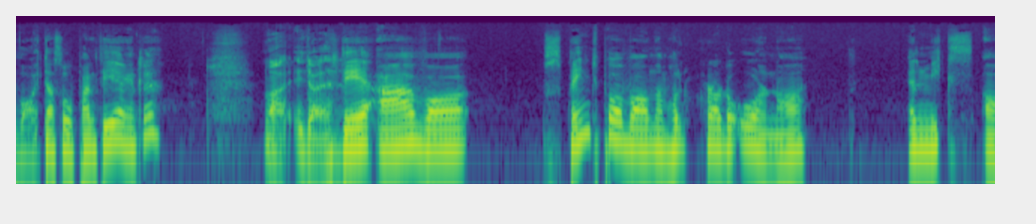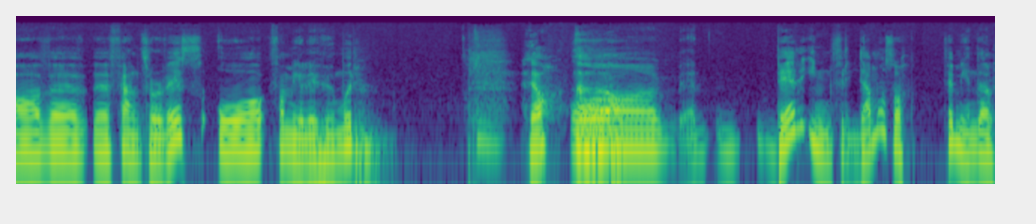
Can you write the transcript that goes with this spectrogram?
var ikke jeg så opphengt i, egentlig. Nei, ikke jeg. Det jeg var spent på, hva om de hadde klart å ordne en miks av eh, fanservice og familiehumor. Ja. eh, Og der innfridde de, altså. For min del.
